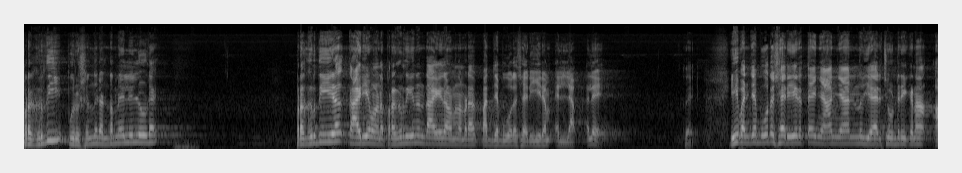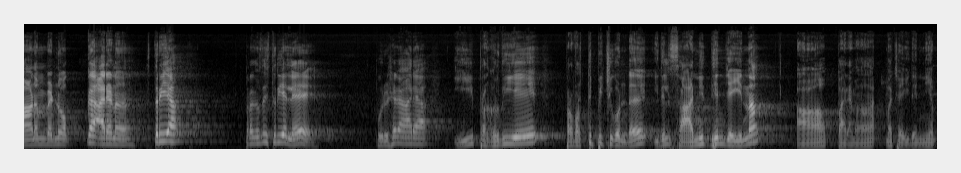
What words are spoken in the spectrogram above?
പ്രകൃതി പുരുഷൻ രണ്ടെണ്ണയിലൂടെ പ്രകൃതിയുടെ കാര്യമാണ് പ്രകൃതിയിൽ നിന്നുണ്ടായതാണ് നമ്മുടെ പഞ്ചഭൂത ശരീരം എല്ലാം അല്ലേ? അതെ. ഈ പഞ്ചഭൂത ശരീരത്തെ ഞാൻ ഞാൻ എന്ന് വിചാരിച്ചുകൊണ്ടിരിക്കണ ആണും പെണ്ണും ഒക്കെ ആരാണ്? സ്ത്രീയാ? പ്രകൃതി സ്ത്രീയല്ലേ? പുരുഷനാരാ? ഈ പ്രകൃതിയെ പ്രവർത്തിപ്പിച്ചുകൊണ്ട് ഇതിൽ സാന്നിധ്യം ചെയ്യുന്ന ആ പരമാത്മ ചൈതന്യം.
